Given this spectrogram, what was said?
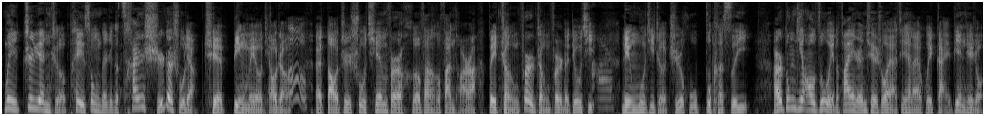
为志愿者配送的这个餐食的数量却并没有调整，呃，导致数千份盒饭和饭团啊被整份整份的丢弃，令目击者直呼不可思议。而东京奥组委的发言人却说呀，接下来会改变这种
